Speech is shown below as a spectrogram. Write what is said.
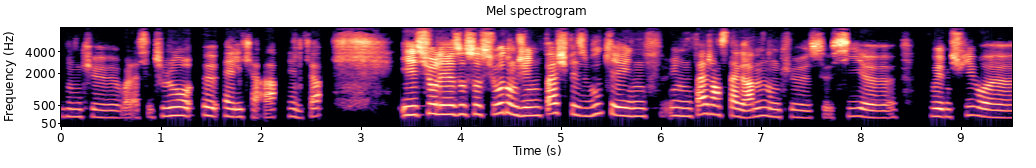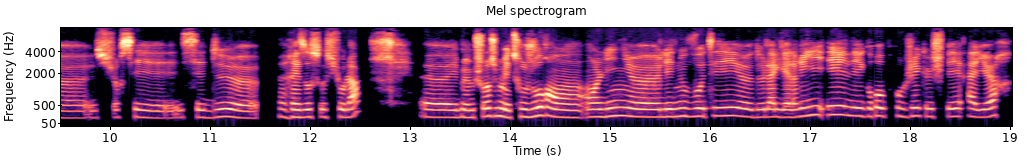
Donc voilà, c'est toujours ELKA, LK. Et sur les réseaux sociaux, donc j'ai une page Facebook et une, une page Instagram. Donc ceci, vous pouvez me suivre sur ces, ces deux réseaux sociaux-là. Euh, et même chose, je mets toujours en, ligne euh, les nouveautés euh, de la galerie et les gros projets que je fais ailleurs.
